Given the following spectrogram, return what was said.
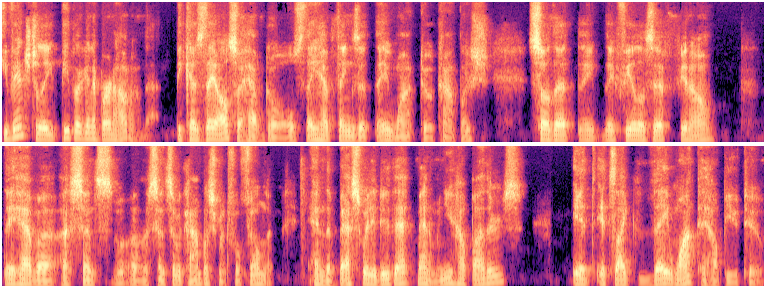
eventually people are going to burn out on that because they also have goals. They have things that they want to accomplish so that they they feel as if, you know, they have a, a sense a sense of accomplishment, fulfillment. And the best way to do that, man, when you help others, it it's like they want to help you too.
